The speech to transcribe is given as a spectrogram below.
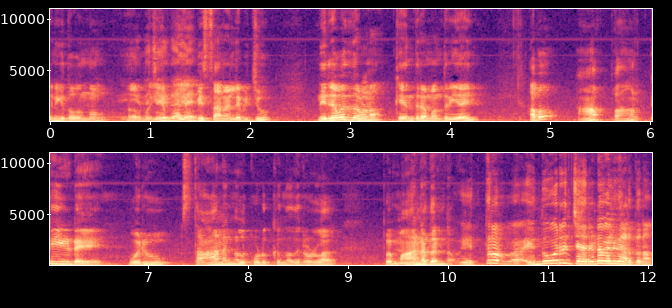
എനിക്ക് തോന്നുന്നു എം പി സ്ഥാനം ലഭിച്ചു. നിരവധി തവണ കേന്ദ്രമന്ത്രിയായി. അപ്പോൾ ആ പാർട്ടിയുടെ ഒരു സ്ഥാനങ്ങൾ കൊടുക്കുന്നതിനുള്ള ഇപ്പൊ മാനദണ്ഡം എത്ര എന്തോരം ചരട് വലി നടത്തണം.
